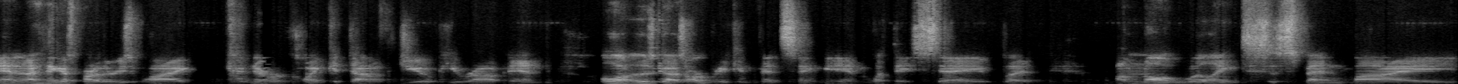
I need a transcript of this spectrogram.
and I think that's part of the reason why I could never quite get down with the GOP route. And a lot of those guys are pretty convincing in what they say, but I'm not willing to suspend my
